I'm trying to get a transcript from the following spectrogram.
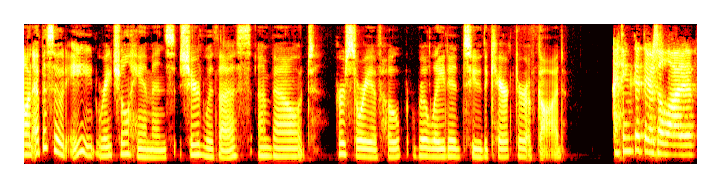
On episode 8, Rachel Hammons shared with us about her story of hope related to the character of God. I think that there's a lot of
